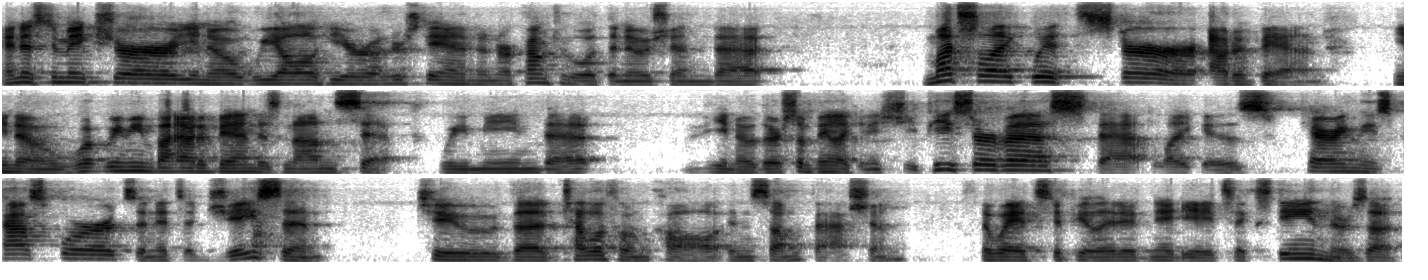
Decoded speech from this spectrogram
And is to make sure, you know, we all here understand and are comfortable with the notion that much like with STIR out of band, you know, what we mean by out of band is non-SIP. We mean that you know, there's something like an HTTP service that like is carrying these passports and it's adjacent to the telephone call in some fashion, the way it's stipulated in 8816. There's a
